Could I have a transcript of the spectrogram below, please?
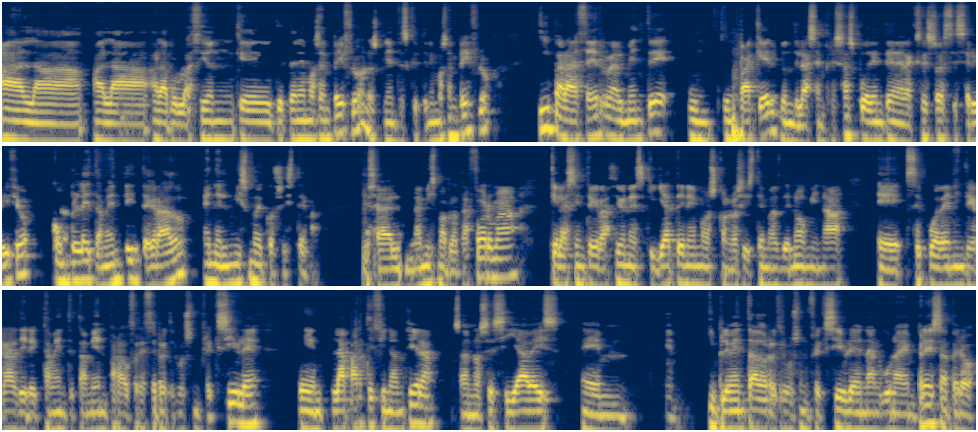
a la, a la, a la población que, que, tenemos en Payflow, los clientes que tenemos en Payflow, y para hacer realmente un, un paquete donde las empresas pueden tener acceso a este servicio completamente integrado en el mismo ecosistema. O sea, la misma plataforma, que las integraciones que ya tenemos con los sistemas de nómina eh, se pueden integrar directamente también para ofrecer retribución flexible. Eh, la parte financiera, o sea, no sé si ya habéis em, em, implementado retribución flexible en alguna empresa, pero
